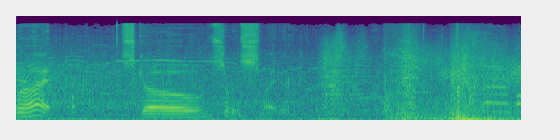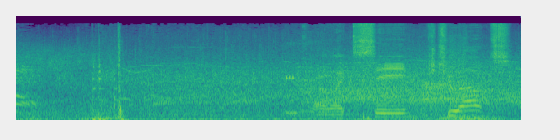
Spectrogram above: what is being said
Alright. Let's go sort of slider. To see. Two outs.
